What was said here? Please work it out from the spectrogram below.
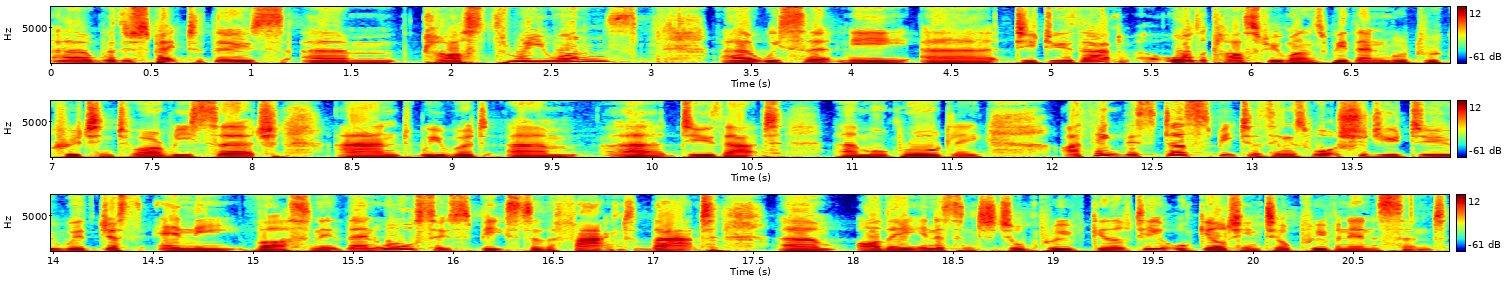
uh, with respect to those um, class three ones, uh, we certainly uh, do do that. All the class three ones we then would recruit into our research and we would um, uh, do that uh, more broadly. I think this does speak to things, what should you do with just any VUS? And it then also speaks to the fact that um, are they innocent until proved guilty or guilty until proven innocent?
